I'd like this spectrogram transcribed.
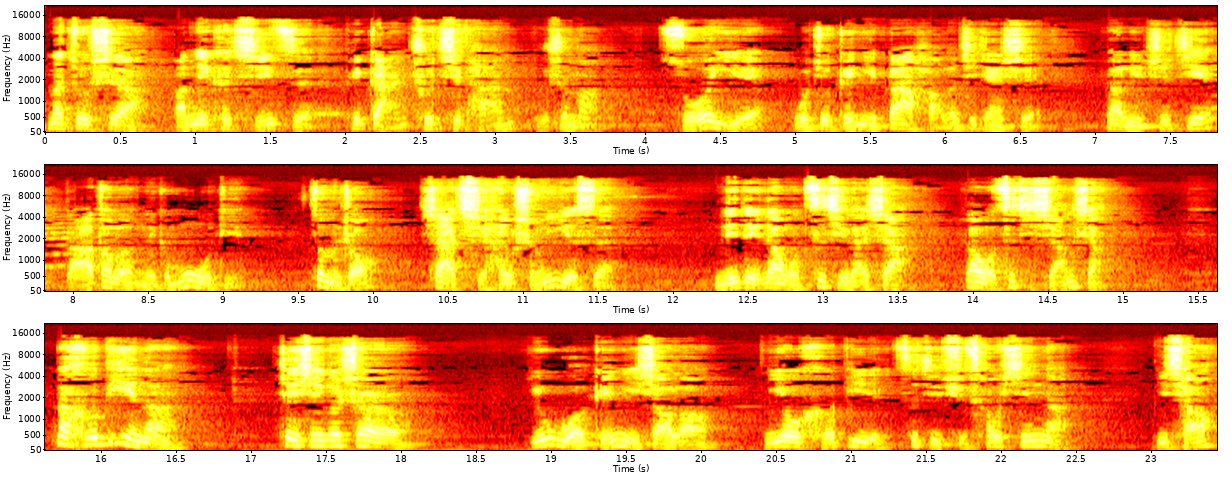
那就是啊，把那颗棋子给赶出棋盘，不是吗？所以我就给你办好了这件事，让你直接达到了那个目的。这么着，下棋还有什么意思？你得让我自己来下，让我自己想想。那何必呢？这些个事儿，由我给你效劳，你又何必自己去操心呢？你瞧，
